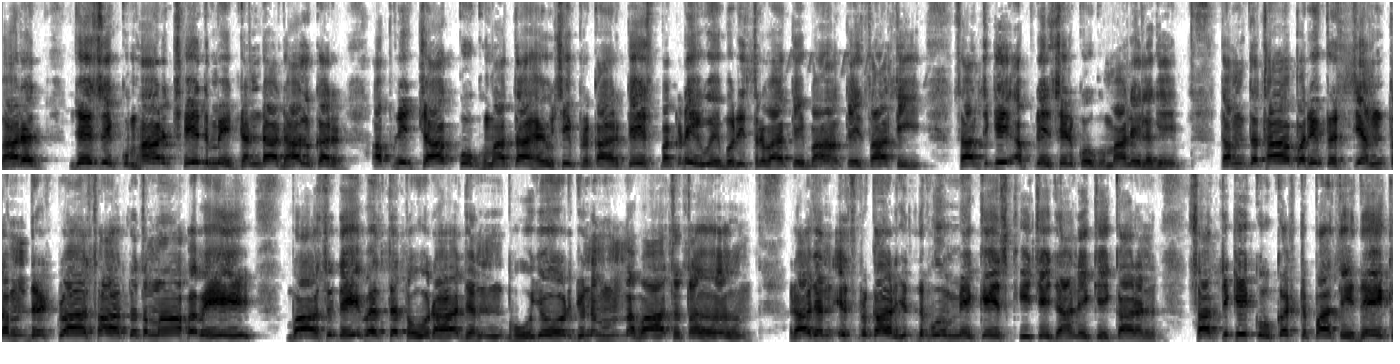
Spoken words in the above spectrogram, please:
भारत जैसे कुम्हार छेद में डंडा डालकर अपनी चाक को घुमाता है, उसी प्रकार केस पकड़े हुए भूरिश्रवा के बाह के साथ ही सात्विकी अपने सिर को घुमाने लगे। तम तथा परिकृष्यंतम दृष्टवा सात्वतमाहवे वासुदेव तथो राजन भूयोर्जुन अभासत राजन इस प्रकार युद्धभूमि में केस खींचे जाने के कारण सात्विके को कष्ट पाते देख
